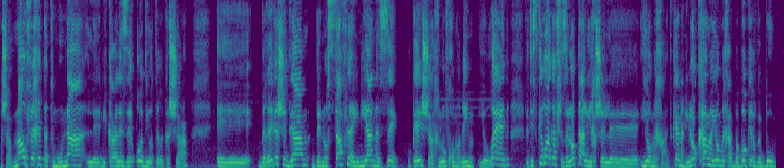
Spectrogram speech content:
עכשיו, מה הופך את התמונה, נקרא לזה, עוד יותר קשה? אה, ברגע שגם בנוסף לעניין הזה, אוקיי, שהחילוף חומרים יורד, ותזכרו אגב שזה לא תהליך של אה, יום אחד, כן? אני לא קמה יום אחד בבוקר ובום,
